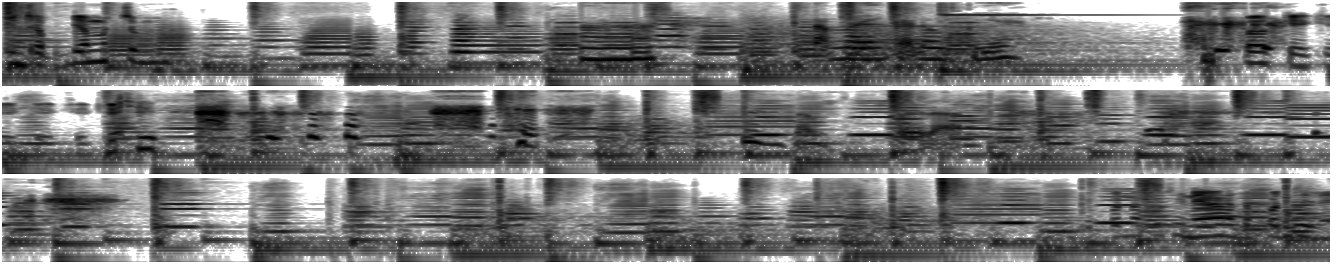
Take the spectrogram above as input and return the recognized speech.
Kejap dia macam Ah, tak main kat lobby eh. Okey okey okey okey okey. Tak apalah. Depan aku sini ah, depan sini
